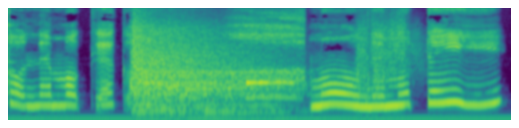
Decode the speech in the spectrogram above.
と眠気が。もう眠っていい？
